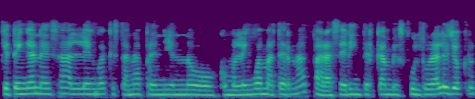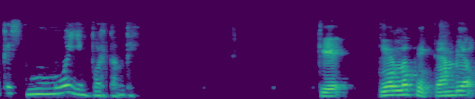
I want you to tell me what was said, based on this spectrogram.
que tengan esa lengua que están aprendiendo como lengua materna para hacer intercambios culturales, yo creo que es muy importante. ¿Qué, qué es lo que cambia?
